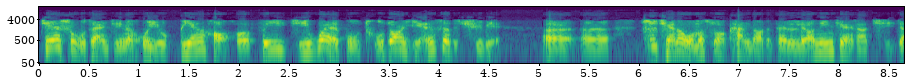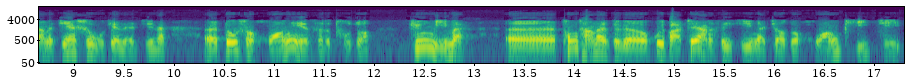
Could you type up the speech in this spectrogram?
歼十五战机呢会有编号和飞机外部涂装颜色的区别。呃呃。之前呢，我们所看到的在辽宁舰上起降的歼十五舰载机呢，呃，都是黄颜色的涂装。军迷们，呃，通常呢，这个会把这样的飞机呢叫做黄皮机，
